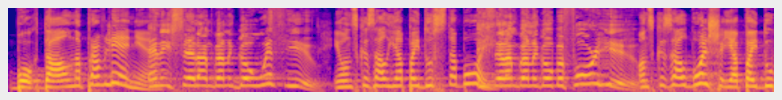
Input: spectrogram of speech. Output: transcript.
Бог дал And направление. He said, I'm going to go with you. И Он сказал, я пойду с He тобой. said, go before you. Он сказал больше, я пойду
